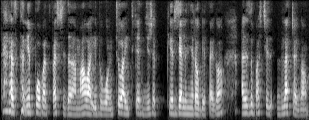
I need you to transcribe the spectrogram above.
Teraz Pani Płowa Was się załamała i wyłączyła i twierdzi, że pierdziele nie robię tego, ale zobaczcie dlaczego.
